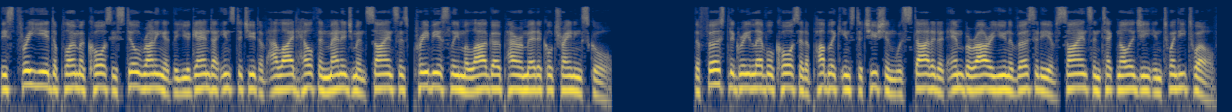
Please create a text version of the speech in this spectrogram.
This three-year diploma course is still running at the Uganda Institute of Allied Health and Management Sciences previously Mulago Paramedical Training School. The first degree-level course at a public institution was started at Mbarara University of Science and Technology in 2012.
